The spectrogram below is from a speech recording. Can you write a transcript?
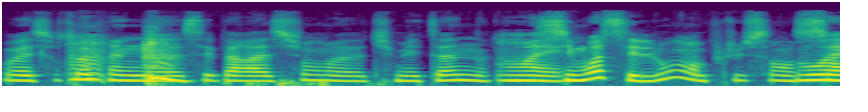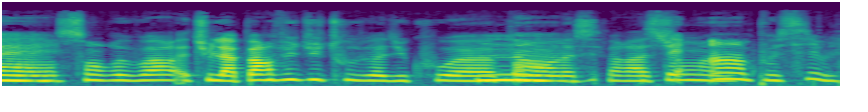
Ouais, surtout après une euh, séparation, euh, tu m'étonnes. Ouais. Six mois, c'est long en plus, hein, Ouais. sans, sans revoir. Et Tu l'as pas revu du tout, toi, du coup, Non, pendant la C'est séparation. euh. impossible.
